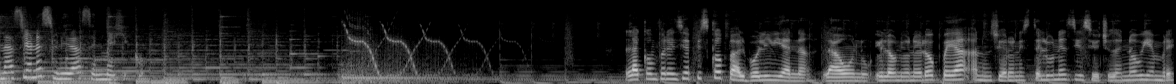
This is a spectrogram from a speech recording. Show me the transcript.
Naciones Unidas en México. La Conferencia Episcopal Boliviana, la ONU y la Unión Europea anunciaron este lunes 18 de noviembre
